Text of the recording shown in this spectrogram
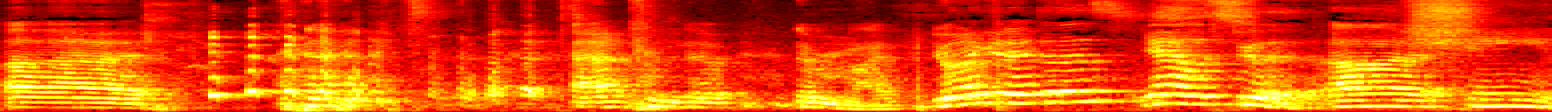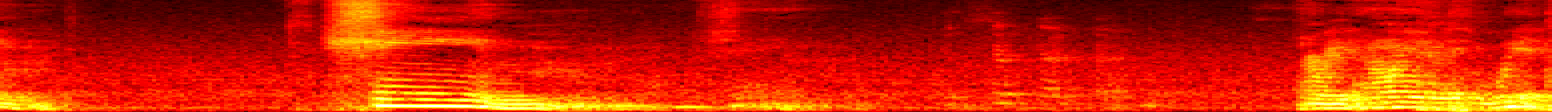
uh, no, never mind. You want to get into this? Yeah, let's do it. Uh, Shame. Shame. Shame. Are we? How are you gonna make me wait?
